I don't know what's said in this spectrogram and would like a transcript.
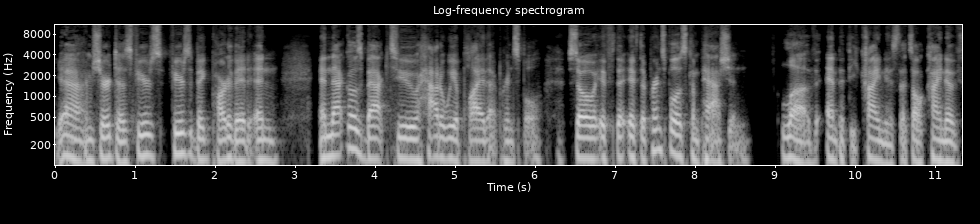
Yeah i'm sure it does. Fears fears a big part of it and and that goes back to how do we apply that principle? So if the if the principle is compassion love empathy kindness. That's all kind of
